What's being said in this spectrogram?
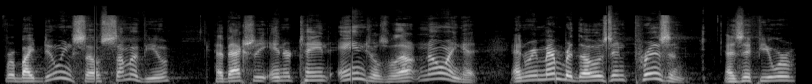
for by doing so, some of you have actually entertained angels without knowing it. And remember those in prison as if you were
